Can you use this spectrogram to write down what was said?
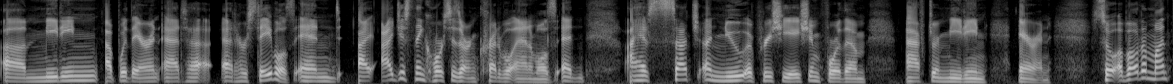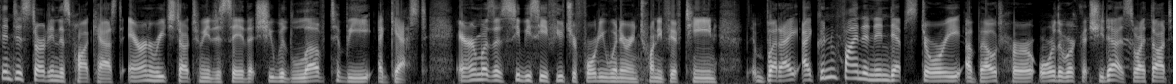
um, meeting up with Erin at uh, at her stables. And I, I just think horses are incredible animals, and I have such a new appreciation for them after meeting Erin. So, about a month into starting this podcast, Erin reached out to me to say that she would love to be a guest. Erin was a CBC Future 40 winner in 2015, but I, I couldn't find an in depth story about her or the work that she does. So, I thought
